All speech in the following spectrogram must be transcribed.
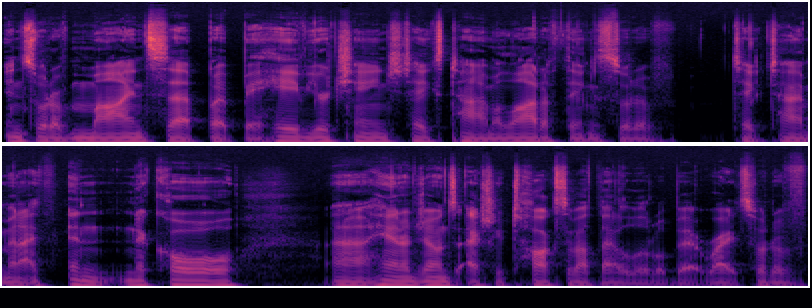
in sort of mindset, but behavior change takes time. A lot of things sort of take time, and I and Nikole. Uh, Hannah Jones actually talks about that a little bit, right? Sort of,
